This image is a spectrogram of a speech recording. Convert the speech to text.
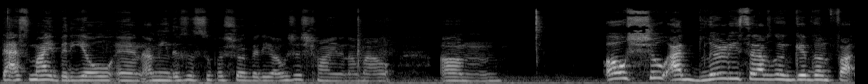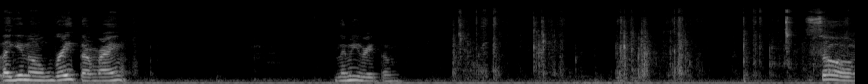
that's my video. And I mean, this is a super short video. I was just trying them out. Um, Oh, shoot. I literally said I was going to give them five, like, you know, rate them, right? Let me rate them. So,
